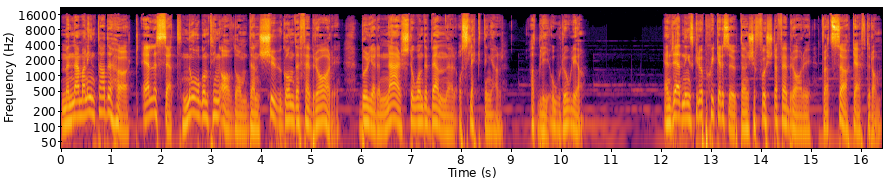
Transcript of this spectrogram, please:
Men när man inte hade hört eller sett någonting av dem den 20 februari började närstående vänner och släktingar att bli oroliga. En räddningsgrupp skickades ut den 21 februari för att söka efter dem.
